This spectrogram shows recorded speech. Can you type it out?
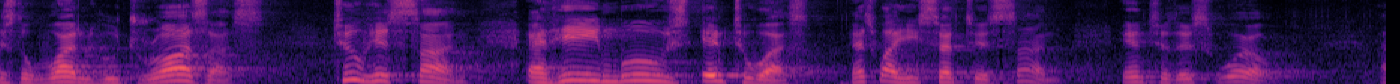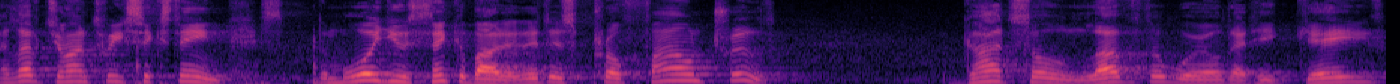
is the one who draws us to his Son, and he moves into us. That's why he sent his Son into this world. I love John 3:16. The more you think about it, it is profound truth. God so loved the world that he gave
